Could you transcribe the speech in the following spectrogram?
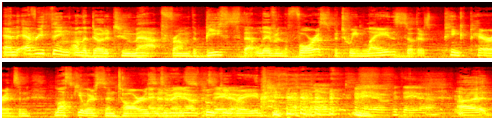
And everything on the Dota 2 map, from the beasts that live in the forest between lanes, so there's pink parrots and muscular centaurs And tomato and spooky potato. wraiths. Love tomato and potato. Uh,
